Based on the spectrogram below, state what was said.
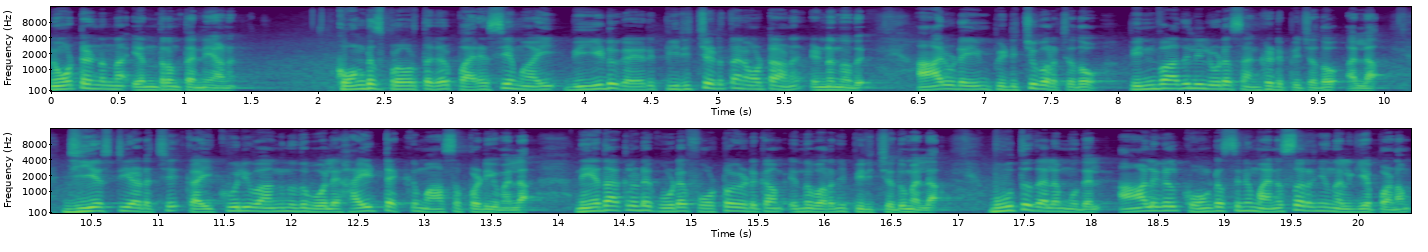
നോട്ടെണ്ണുന്ന യന്ത്രം തന്നെയാണ്. കോൺഗ്രസ് പ്രവർത്തകർ പരസ്യമായി വീട് കയറി പിരിച്ചെടുത്ത നോട്ടാണ് എണ്ണുന്നത്. ആരുടെയും പിടിച്ചുപറിച്ചതോ പിൻവാതിലിലൂടെ സംഘടിപ്പിച്ചതോ അല്ല. ജി എസ് ടി അടച്ച് കൈക്കൂലി വാങ്ങുന്നത് പോലെ ഹൈടെക് മാസപ്പടിയുമല്ല. നേതാക്കളുടെ കൂടെ ഫോട്ടോ എടുക്കാം എന്ന് പറഞ്ഞ് പിരിച്ചതുമല്ല. ബൂത്ത് തലം മുതൽ ആളുകൾ കോൺഗ്രസിന് മനസ്സറിഞ്ഞ് നൽകിയ പണം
